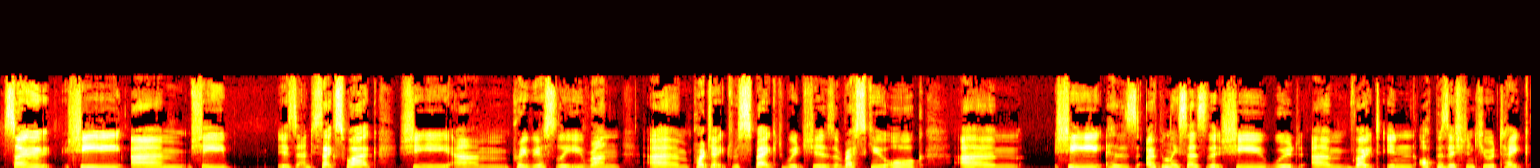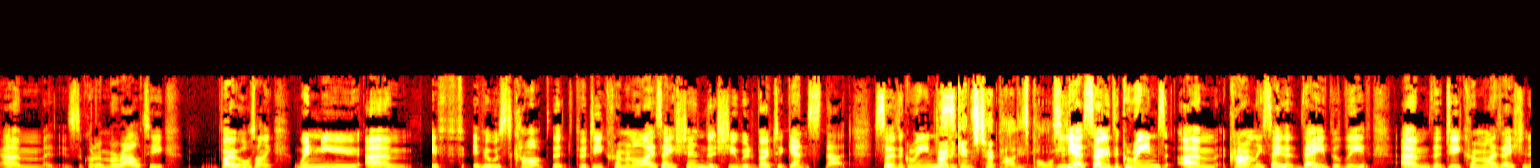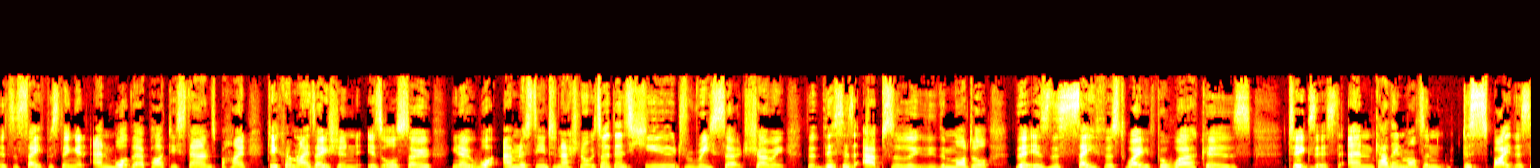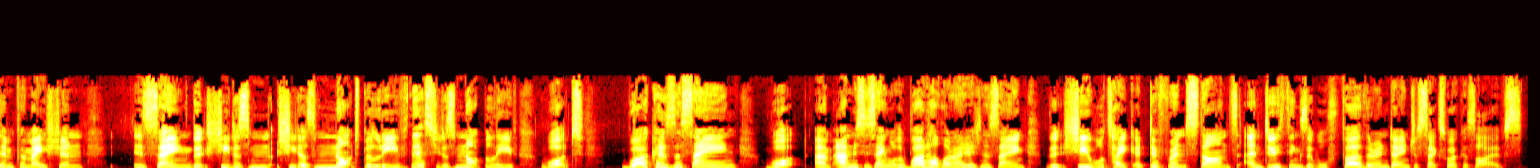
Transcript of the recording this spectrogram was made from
So she um, she is anti-sex work. She um, previously run um, Project Respect, which is a rescue org. Um, she has openly says that she would um, vote in opposition. She would take um, it's called a morality vote or something when you um, if if it was to come up that for decriminalisation that she would vote against that. So the Greens Vote against her party's policy. yeah, so the Greens um, currently say that they believe um, that decriminalisation is the safest thing and, and what their party stands behind. Decriminalisation is also, you know, what Amnesty International. So there's huge research showing that this is absolutely the model that is the safest way for workers to exist. And Kathleen Maltzahn, despite this information, is saying that she does n- she does not believe this. She does not believe what workers are saying, what um, Amnesty is saying, what the World Health Organization is saying. That she will take a different stance and do things that will further endanger sex workers' lives.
